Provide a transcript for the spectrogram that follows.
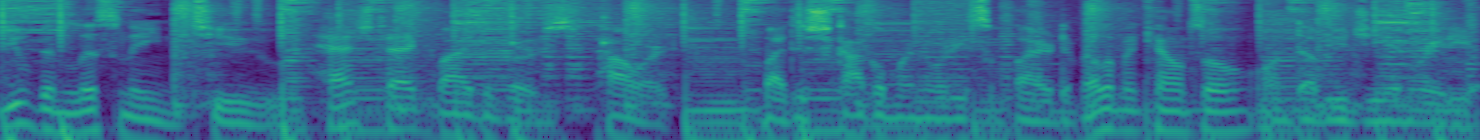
You've been listening to Hashtag Buy Diverse, powered by the Chicago Minority Supplier Development Council on WGN Radio.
